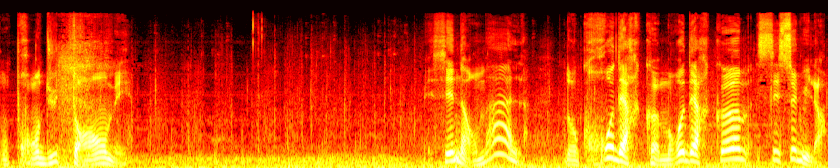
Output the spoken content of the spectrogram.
on prend du temps, mais... Mais c'est normal. Donc Rodercom, Rodercom, c'est celui-là.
